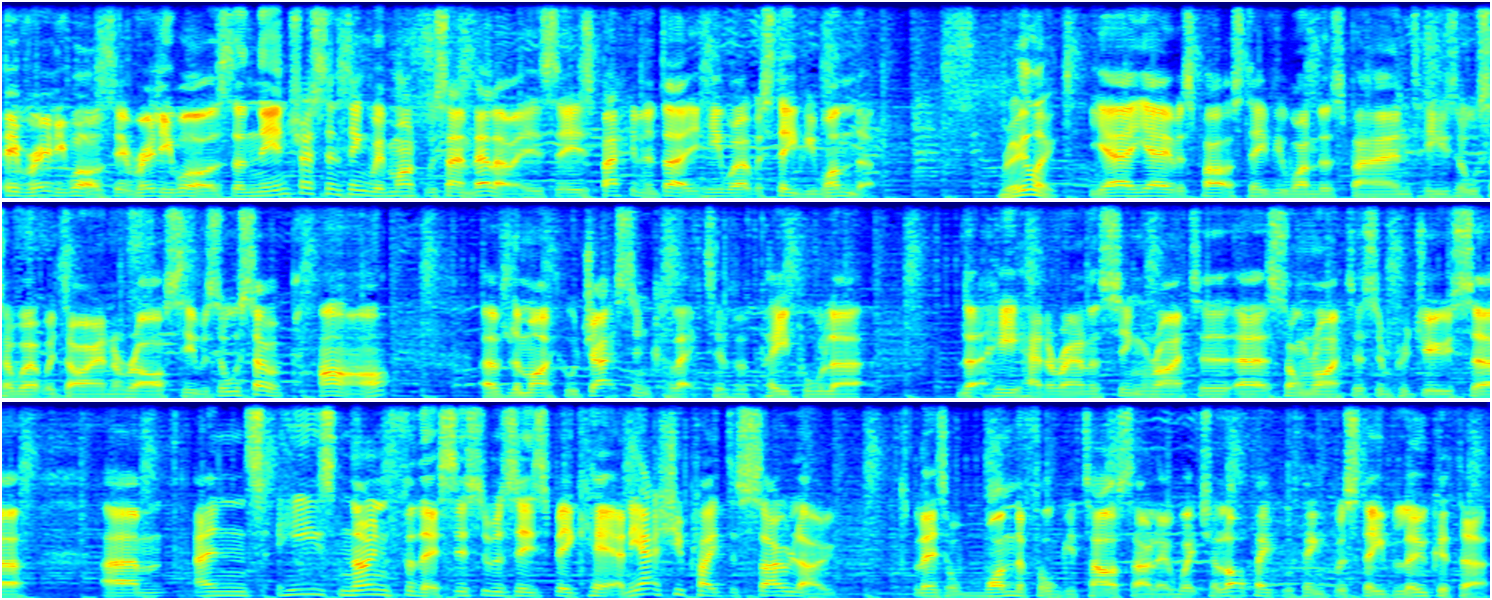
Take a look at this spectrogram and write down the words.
It really was. It really was. And the interesting thing with Michael Sembello is, is back in the day, he worked with Stevie Wonder. Really? Yeah, yeah, he was part of Stevie Wonder's band. He's also worked with Diana Ross. He was also a part of the Michael Jackson collective of people that that he had around as uh, songwriters and producer. Um, and he's known for this. This was his big hit, and he actually played the solo. There's a wonderful guitar solo, which a lot of people think was Steve Lukather,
